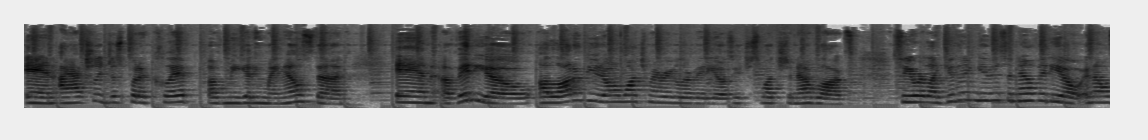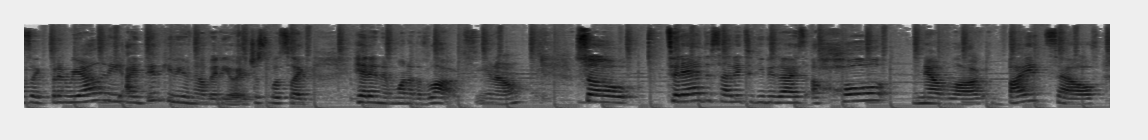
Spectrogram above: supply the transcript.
and i actually just put a clip of me getting my nails done in a video. A lot of you don't watch my regular videos you just watch the nail vlogs. So you were like you didn't give us a nail video. And i was like but in reality i did give you a nail video. It just was like hidden in one of the vlogs, you know? So today I decided to give you guys a whole nail vlog by itself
